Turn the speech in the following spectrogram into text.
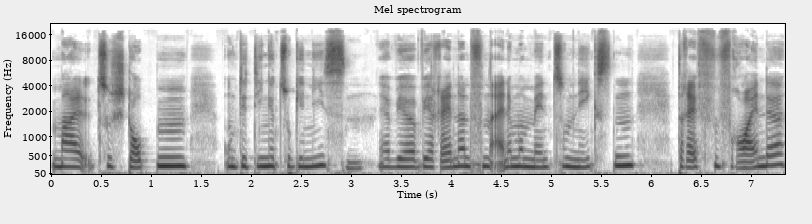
mal zu stoppen und die Dinge zu genießen. Ja, wir, wir rennen von einem Moment zum nächsten, treffen Freunde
